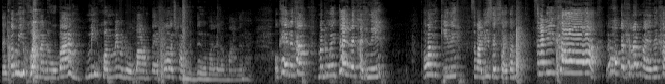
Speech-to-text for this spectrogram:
แต่ก็มีคนมาดูบ้าง มีคนไม่มาดูบ้าง แต่ก็ทำเหมือนเดิมอะไรประมาณนั้นค่ะ โอเคนะคะ มาดูใกล้ๆเลยค่ะทีนี้ เพราะว่าเมื่อกี้นี้ สวัสดีสวยๆก่อน สวัสดีค่ะ แล้วพบกับไทยรัฐใหม่นะคะ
